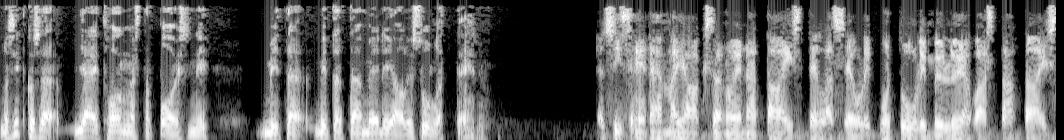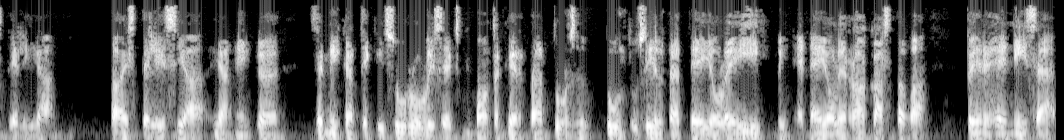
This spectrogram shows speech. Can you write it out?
No sitten kun sä jäit hongasta pois, niin mitä, mitä tämä media oli sulle tehnyt? Siis enää mä jaksanut enää taistella. Se oli kuin tuulimyllyjä vastaan taisteli ja taistelisi ja, ja niin kuin se, mikä teki surulliseksi, niin monta kertaa tuntui, siltä, että ei ole ihminen, ei ole rakastava perheen isä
